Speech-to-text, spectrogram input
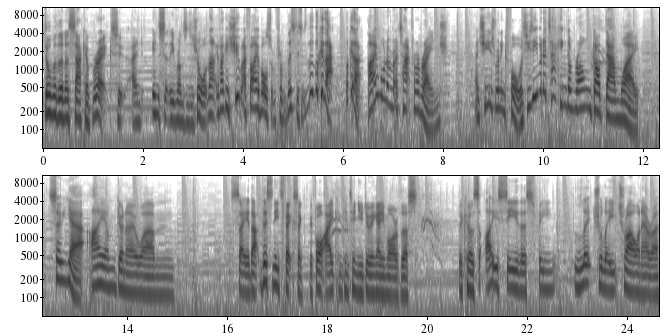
dumber than a sack of bricks and instantly runs into trouble. Now, if I can shoot my fireballs from this distance, look at that! Look at that! I want to attack from a range, and she's running forward. She's even attacking the wrong goddamn way. So yeah, I am gonna um, say that this needs fixing before I can continue doing any more of this. Because I see this being literally trial and error,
